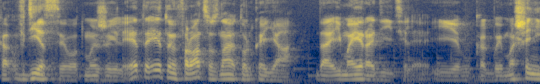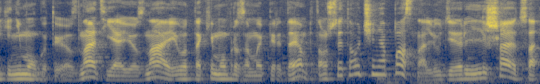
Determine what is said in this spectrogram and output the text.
в детстве вот мы жили. Это, эту информацию знаю только я, да, и мои родители. И как бы мошенники не могут ее знать, я ее знаю, и вот таким образом мы передаем, потому что это очень опасно. Люди лишаются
